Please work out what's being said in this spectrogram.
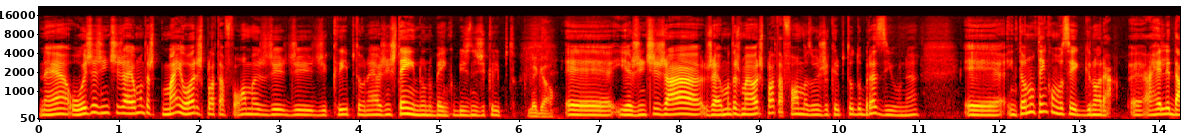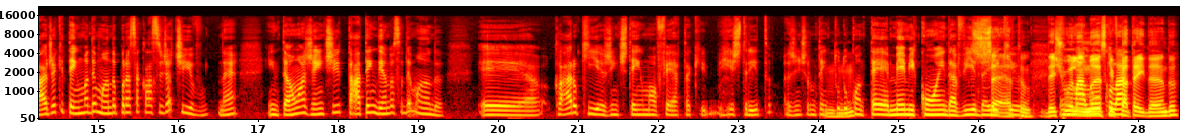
Né? Hoje a gente já é uma das maiores plataformas de, de, de cripto, né? A gente tem no Nubank o business de cripto. Legal. É, e a gente já, já é uma das maiores plataformas hoje de cripto do Brasil, né? É, então não tem como você ignorar. É, a realidade é que tem uma demanda por essa classe de ativo, né? Então a gente está atendendo essa demanda. É, claro que a gente tem uma oferta que restrita, a gente não tem tudo quanto é meme coin da vida aí que, certo. Deixa um o Elon Musk lá- ficar tradando.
